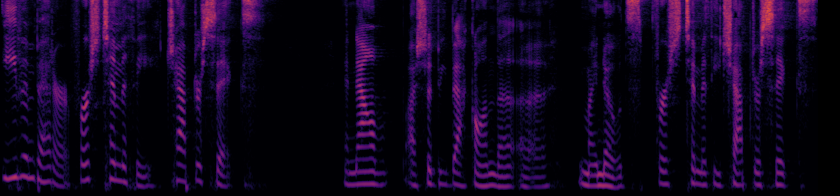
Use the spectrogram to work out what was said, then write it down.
Even better. 1 Timothy chapter 6. And now I should be back on the uh, my notes. 1 Timothy chapter 6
